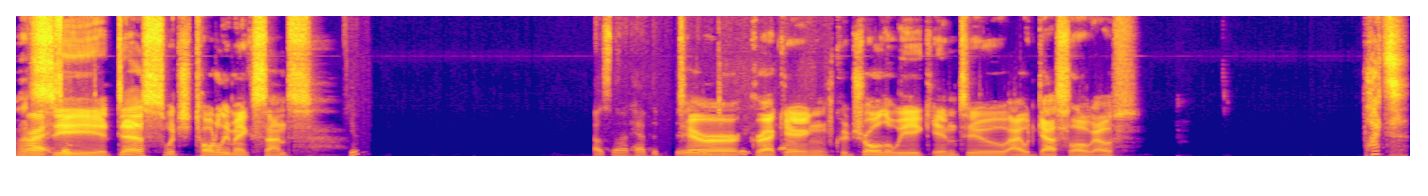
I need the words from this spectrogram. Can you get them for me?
Let's right, so- see. Dis, which totally makes sense. Does not have the Terror, out. Control the Weak into, I would guess, Logos. What?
